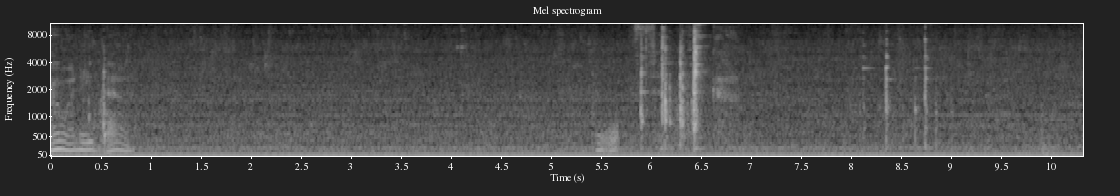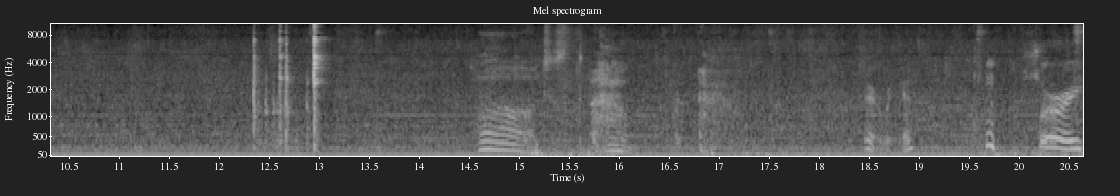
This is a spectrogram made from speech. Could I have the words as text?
Oh, I need that. Oh, just. Oh. There we go. Sorry.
